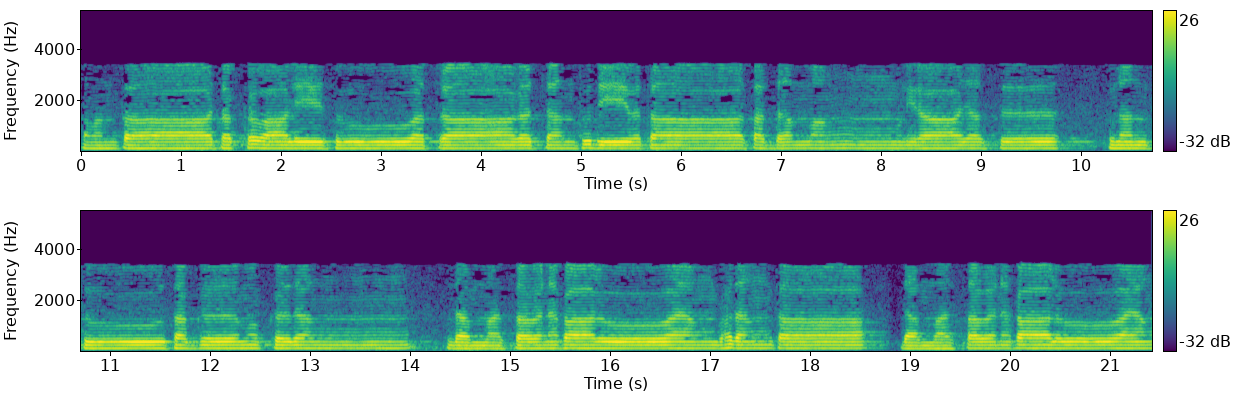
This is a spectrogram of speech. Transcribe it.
සමන්තාචක්කවාලේසු අත්‍රාගච්චන්තු දේවතා සද්ධම්මං නිරාජස්ස සුනන්තු සග්ග මොක්කදං ධම්මස්සවන කාලෝ අයං භදන්තා ධම්මස්සවන කාලෝ අයං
